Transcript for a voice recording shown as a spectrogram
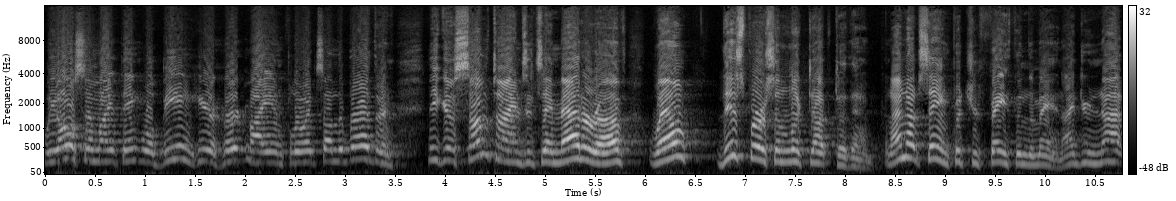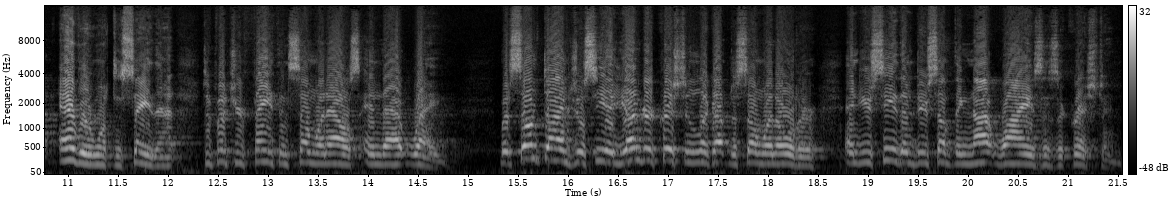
we also might think, well, being here hurt my influence on the brethren. Because sometimes it's a matter of, well, this person looked up to them. And I'm not saying put your faith in the man. I do not ever want to say that, to put your faith in someone else in that way. But sometimes you'll see a younger Christian look up to someone older, and you see them do something not wise as a Christian.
